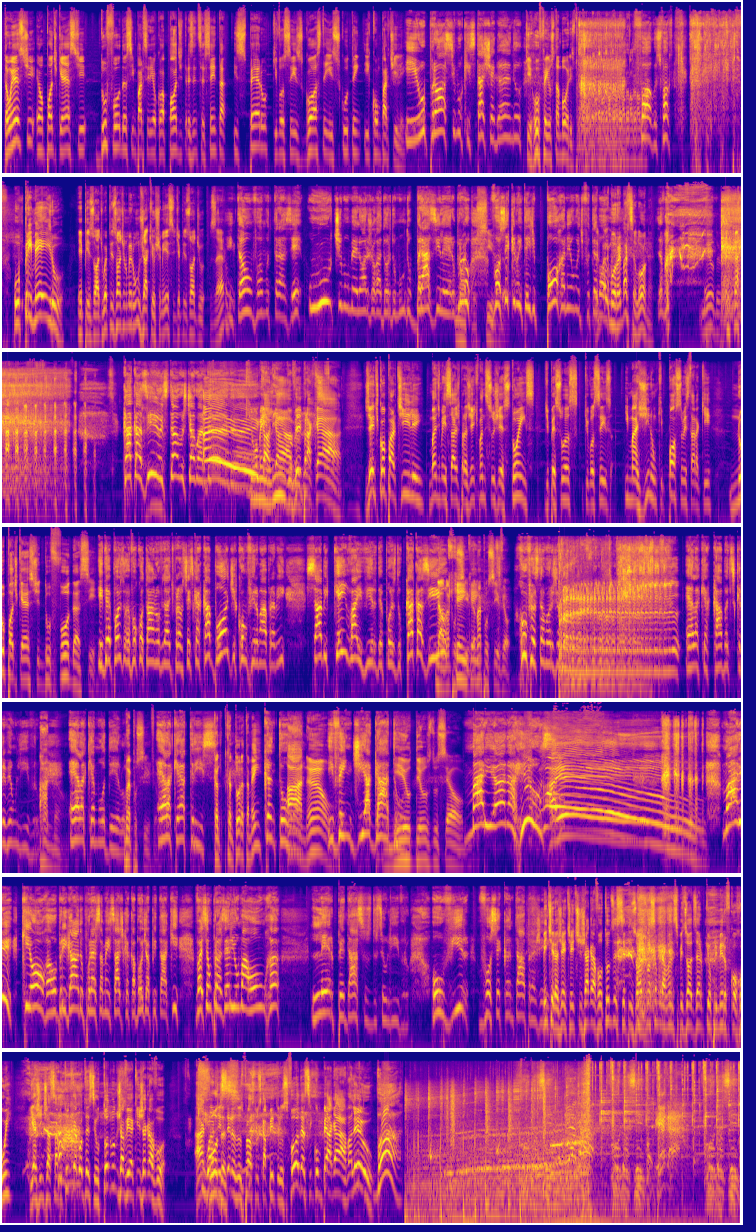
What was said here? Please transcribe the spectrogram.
Então este é o podcast do Foda-se em parceria com a Pod 360. Espero que vocês gostem, escutem e compartilhem. E o próximo que está chegando. Que rufem os tambores. Fogos, fogos. O primeiro episódio, o episódio número 1, um, já que eu chamei esse de episódio zero. Então vamos trazer o último melhor jogador do mundo brasileiro. Bruno, é você que não entende porra nenhuma de futebol. Ele morou em Barcelona. Meu Deus. Cacazinho, estamos te aguardando. Ei, Que homem Cacá, lindo, Vem pra cá. Gente, compartilhem, mande mensagem pra gente, mande sugestões de pessoas que vocês imaginam que possam estar aqui no podcast do Foda-se. E depois eu vou contar uma novidade pra vocês que acabou de confirmar pra mim. Sabe quem vai vir depois do Cacazinho? Não, não é possível, Quem, quem? não é possível. Os tambores de. Ela que acaba de escrever um livro. Ah, não. Ela que é modelo. Não é possível. Ela que é atriz. Can- cantora também? Cantora. Ah, não. E vendia gado. Meu Deus do céu. Mariana Rios! Mari, que honra! Obrigado por essa mensagem que acabou de apitar aqui. Vai ser um prazer e uma honra ler pedaços do seu livro, ouvir você cantar pra gente. Mentira, gente. A gente já gravou todos esses episódios. Nós estamos gravando esse episódio zero porque o primeiro ficou ruim. E a gente já sabe tudo que aconteceu. Todo mundo já veio aqui e já gravou. Aguarde Foda-se. cenas dos próximos capítulos. Foda-se com PH. Valeu! Boa! Foda-se.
